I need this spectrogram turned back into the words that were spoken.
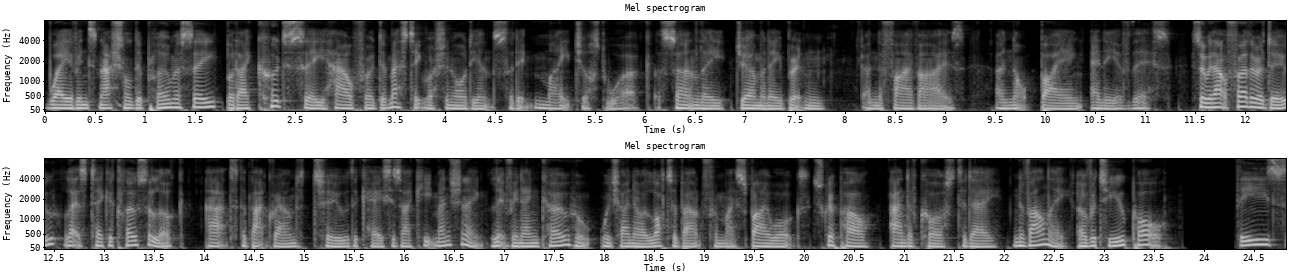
way of international diplomacy, but I could see how, for a domestic Russian audience, that it might just work. Certainly, Germany, Britain, and the Five Eyes are not buying any of this. So, without further ado, let's take a closer look at the background to the cases I keep mentioning Litvinenko, who, which I know a lot about from my spy walks, Skripal, and of course today, Navalny. Over to you, Paul. These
